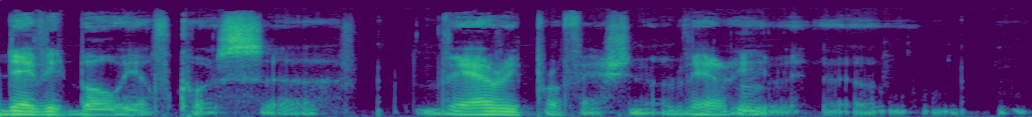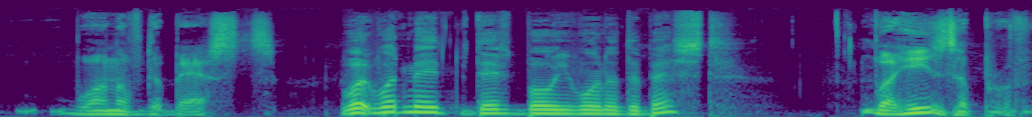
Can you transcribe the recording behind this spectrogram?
David Bowie, of course, uh, very professional, very uh, one of the best. What what made David Bowie one of the best? Well, he's a prof.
